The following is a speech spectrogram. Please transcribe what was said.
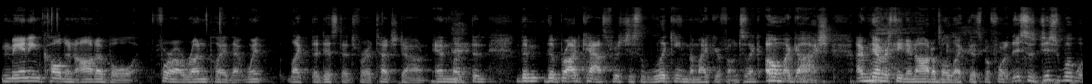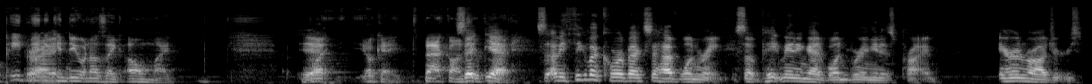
Manning called an audible for a run play that went like the distance for a touchdown, and like the the, the broadcast was just licking the microphone. It's like, oh my gosh, I've never seen an audible like this before. This is just what, Peyton Manning Right. can do, and I was like, oh my. yeah. But okay, back on. So, yeah. So I mean, think about quarterbacks that have one ring. So Peyton Manning had one ring in his prime. Aaron Rodgers,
